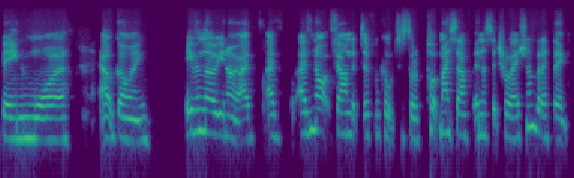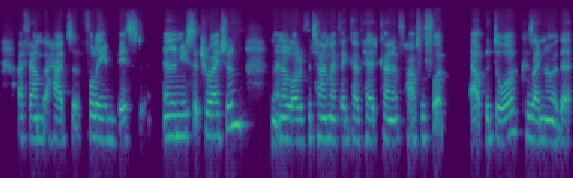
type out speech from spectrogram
been more outgoing. Even though you know I've I've I've not found it difficult to sort of put myself in a situation, but I think I found it hard to fully invest in a new situation. And a lot of the time, I think I've had kind of half a foot out the door because I know that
